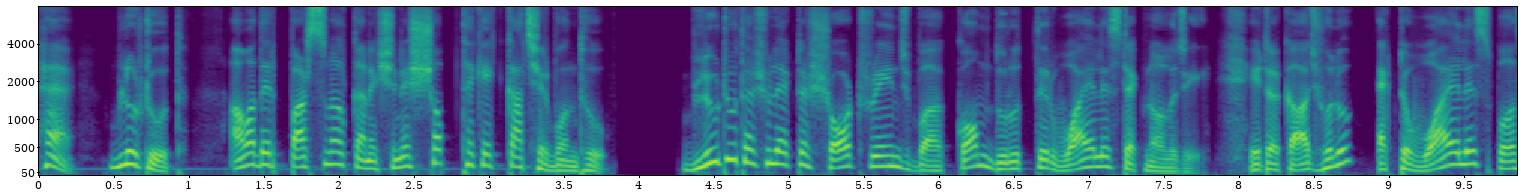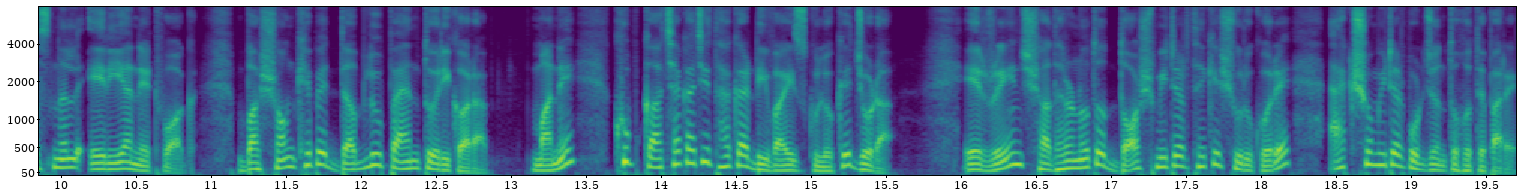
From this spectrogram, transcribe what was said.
হ্যাঁ ব্লুটুথ। আমাদের পার্সোনাল কানেকশনের সবথেকে কাছের বন্ধু। ব্লুটুথ আসলে একটা শর্ট রেঞ্জ বা কম দূরত্বের ওয়্যারলেস টেকনোলজি। এটার কাজ হলো একটা ওয়্যারলেস পার্সোনাল এরিয়া নেটওয়ার্ক বা সংক্ষেপে ডব্লিউ প্যান তৈরি করা মানে খুব কাছাকাছি থাকা ডিভাইসগুলোকে জোড়া। এর রেঞ্জ সাধারণত 10 মিটার থেকে শুরু করে একশো মিটার পর্যন্ত হতে পারে।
